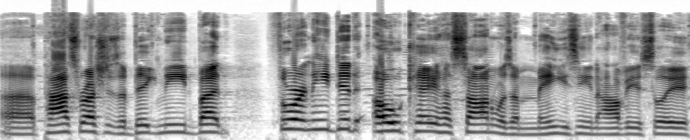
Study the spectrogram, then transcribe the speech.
Uh, pass rush is a big need, but Thornton, he did okay. Haason was amazing, obviously.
